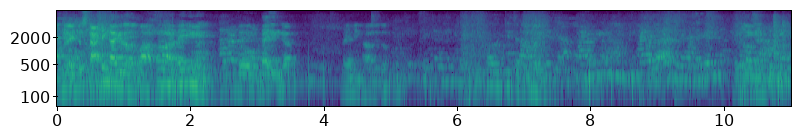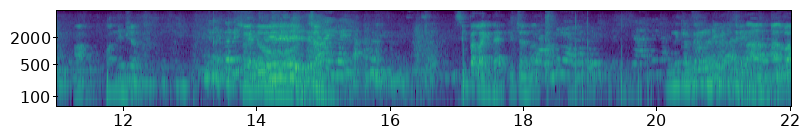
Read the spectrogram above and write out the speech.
ಅಂದ್ರೆ ಇದು ಸ್ಟಾರ್ಟಿಂಗ್ ಆಗಿರೋದಲ್ವಾ? ಡೈನಿಂಗ್ ಇದು ಡೈನಿಂಗ್ ಡೈನಿಂಗ್ ಹಾಲ್ ಇದು. ಕಿಚನ್ ಹಾ ಒಂದು ನಿಮಿಷ. ಸೊ ಇದು ಸಿಂಪಲ್ ಆಗಿದೆ ಕಿಚನ್. ಇನ್ನು ಕೆಲಸ ಅಲ್ವಾ?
